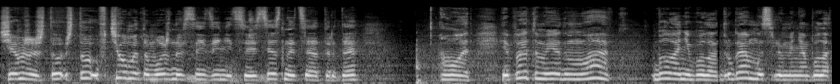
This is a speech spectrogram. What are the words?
чем же, что, что, в чем это можно соединить? Естественно, театр, да? Вот. И поэтому я думаю, а, была не была. Другая мысль у меня была.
